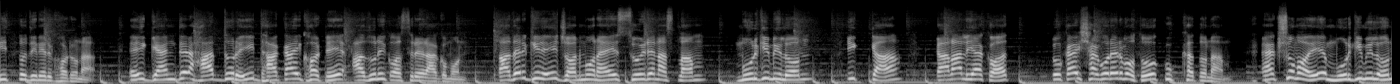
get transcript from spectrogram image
নিত্যদিনের ঘটনা। এই গ্যাংদের হাত ধরেই ঢাকায় ঘটে আধুনিক অস্ত্রের আগমন। তাদের ঘিরেই জন্ম নেয় সুইডেন আসলাম, মুরগি মিলন, টিক্কা, কালা লিয়াকত, টোকাই সাগরের মতো কুখ্যাত নাম। একসময়ে মুরগি মিলন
